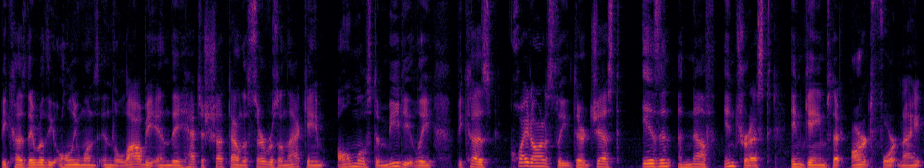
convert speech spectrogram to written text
because they were the only ones in the lobby and they had to shut down the servers on that game almost immediately because, quite honestly, there just isn't enough interest in games that aren't Fortnite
